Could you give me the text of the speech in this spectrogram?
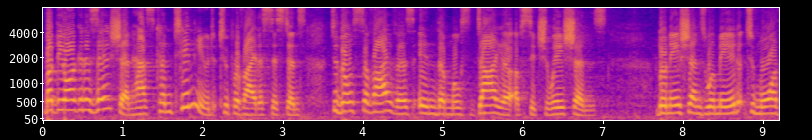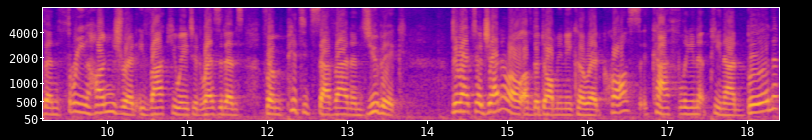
but the organization has continued to provide assistance to those survivors in the most dire of situations. Donations were made to more than 300 evacuated residents from Petite Savanne and Dubique. Director General of the Dominica Red Cross, Kathleen Pinard-Byrne,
